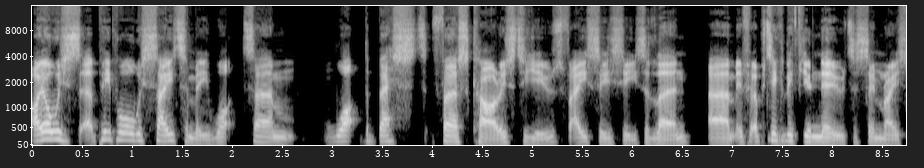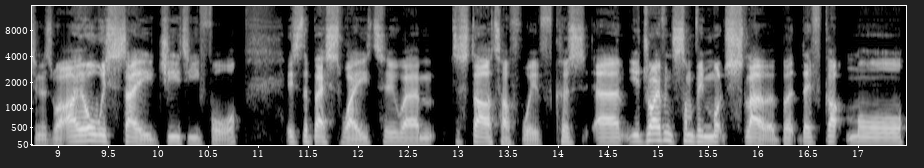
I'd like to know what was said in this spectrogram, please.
I always uh, people always say to me what um, what the best first car is to use for ACC to learn, um, if particularly if you're new to sim racing as well. I always say GT4 is the best way to um, to start off with because uh, you're driving something much slower, but they've got more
